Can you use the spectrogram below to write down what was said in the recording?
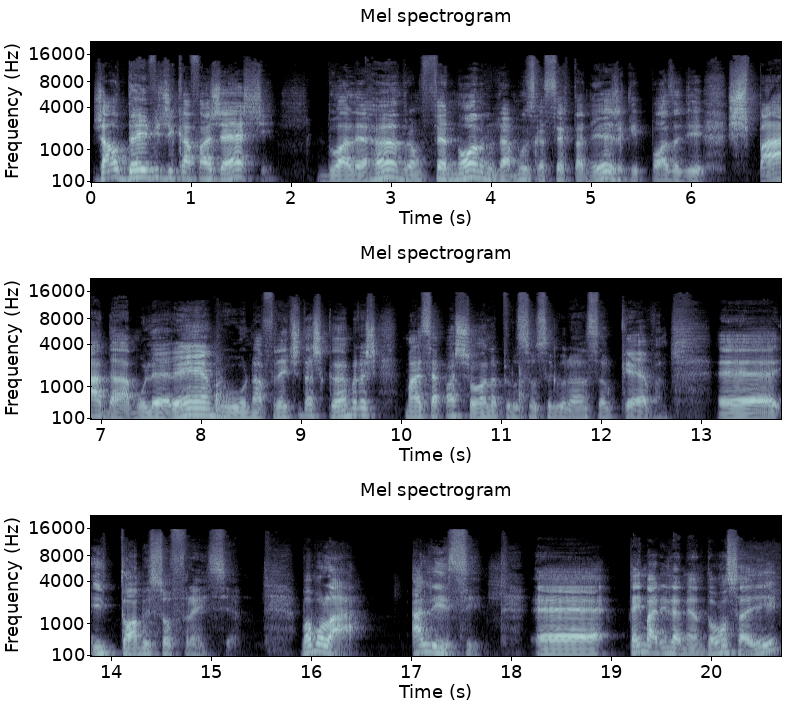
Já o David Cafajeste, do Alejandro, é um fenômeno da música sertaneja que posa de espada, mulherengo na frente das câmeras, mas se apaixona pelo seu segurança, o Kevin. É, e tome sofrência. Vamos lá. Alice, é, tem Marília Mendonça aí?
